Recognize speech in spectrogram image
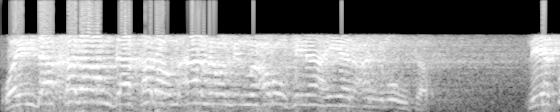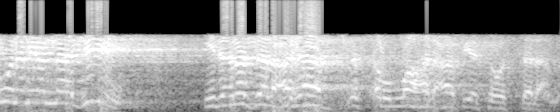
وإن داخلهم داخلهم آمرا بالمعروف ناهيا عن المنكر. ليكون من الناجين إذا نزل عذاب. نسأل الله العافية والسلامة.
